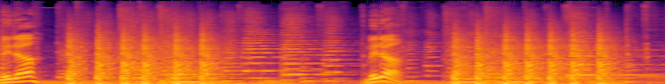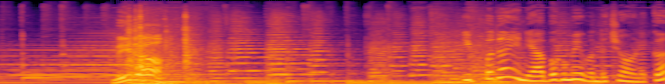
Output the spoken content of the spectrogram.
மீரா? மீரா? மீரா இப்பதான் என் ஞாபகமே வந்துச்சா உனக்கு?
